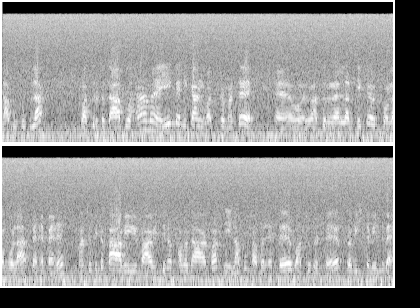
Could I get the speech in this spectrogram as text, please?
ලබු බුබුලක් වතුරට දාපුවාම ඒක නිකන් වතුර මත වතුර රැල්ලත් එක්ක පොළ පොළ පැන පැන මතු පිට පාවි පාවි දින කවදාකවත් ඒ ලබු කබලට වතුරට ප්‍රවිෂ්ඨ වෙන්න බෑ.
